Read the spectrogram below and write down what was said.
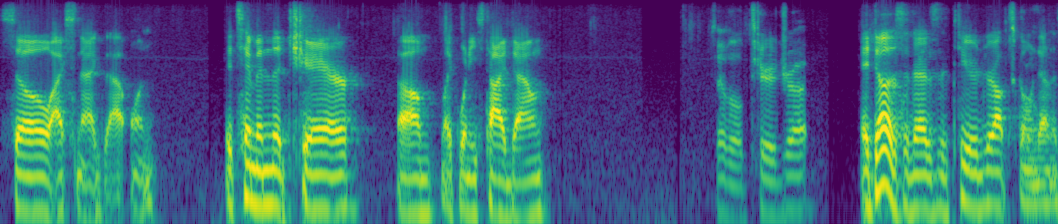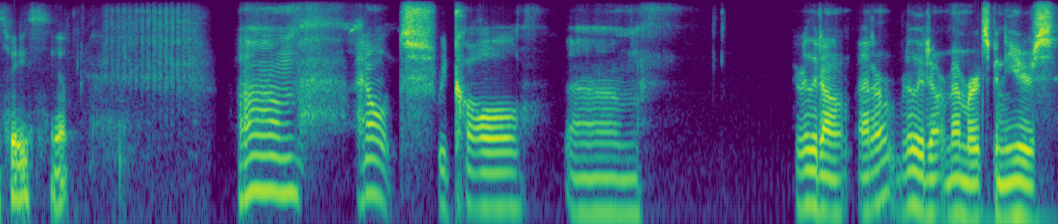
so I snagged that one. It's him in the chair, um, like when he's tied down. Does have a little teardrop? It does. It has the teardrops going down his face. Yep. Um, I don't recall. Um, I really don't. I don't really don't remember. It's been years.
